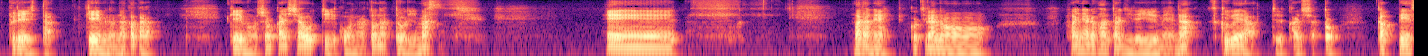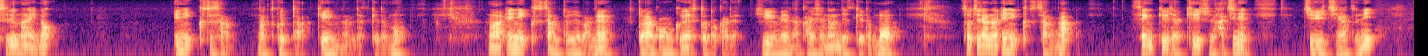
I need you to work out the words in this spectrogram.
プレイしたゲームの中からゲームを紹介しちゃおうっていうコーナーとなっております。えー、まだね、こちらのファイナルファンタジーで有名なスクウェアっていう会社と合併する前のエニックスさんが作ったゲームなんですけども、まあ、エニックスさんといえばね、ドラゴンクエストとかで有名な会社なんですけども、そちらのエニックスさんが1998年11月に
